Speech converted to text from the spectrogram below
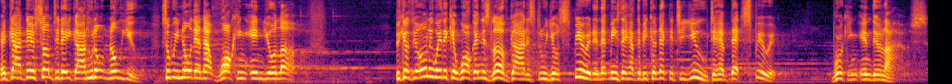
and God, there's some today, God, who don't know you. So we know they're not walking in your love. Because the only way they can walk in this love, God, is through your spirit. And that means they have to be connected to you to have that spirit working in their lives.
